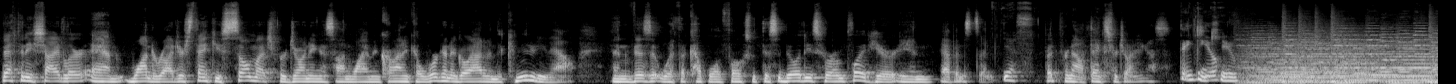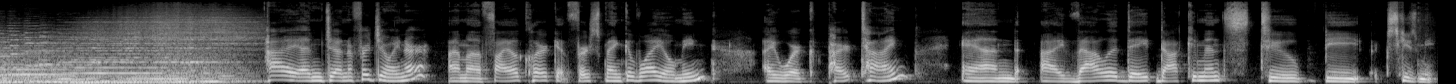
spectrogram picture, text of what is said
Bethany Scheidler and Wanda Rogers, thank you so much for joining us on Wyoming Chronicle. We're going to go out in the community now and visit with a couple of folks with disabilities who are employed here in Evanston. Yes. But for now, thanks for joining us. Thank, Thank you. Hi, I'm Jennifer Joyner. I'm a file clerk at First Bank of Wyoming. I work part time and I validate documents to be, excuse me,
